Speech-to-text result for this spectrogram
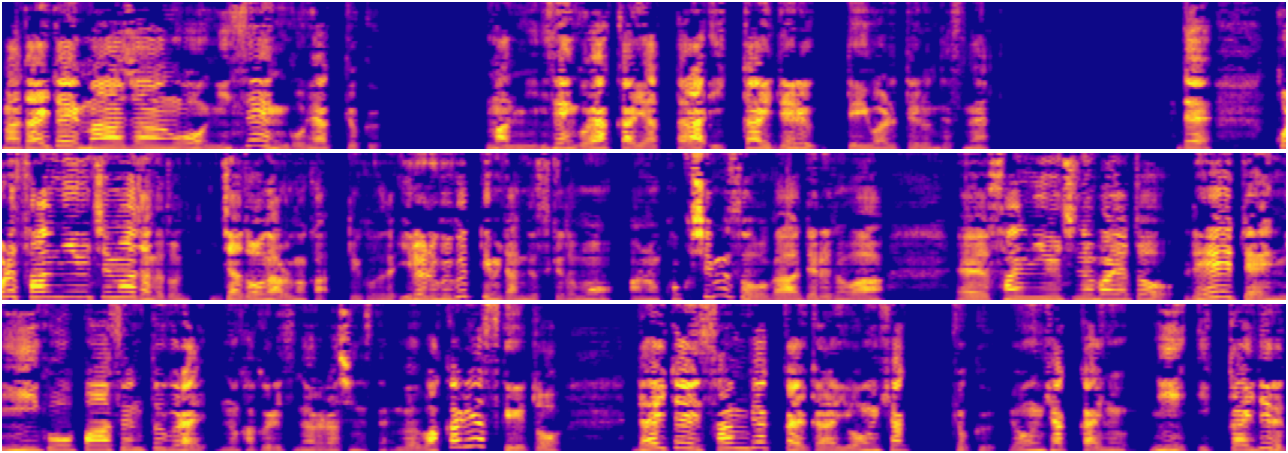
まあ大体麻雀を2500曲、まあ2500回やったら1回出るって言われてるんですね。で、これ3人打ち麻雀だと、じゃあどうなるのかっていうことで、いろいろググってみたんですけども、あの、国士無双が出るのは、えー、3人打ちの場合だと0.25%ぐらいの確率になるらしいんですね。わかりやすく言うと、だいたい300回から400曲、400回のに1回出るっ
